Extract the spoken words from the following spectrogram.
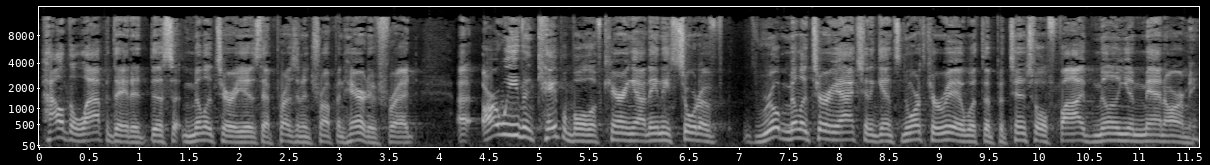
how dilapidated this military is that President Trump inherited. Fred, uh, are we even capable of carrying out any sort of real military action against North Korea with a potential five million man army?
